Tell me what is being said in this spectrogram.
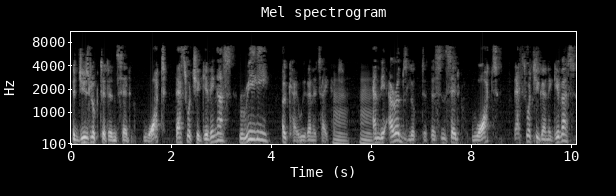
the Jews looked at it and said, "What? That's what you're giving us? Really? Okay, we're going to take it." Mm, mm. And the Arabs looked at this and said, "What? That's what you're going to give us?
